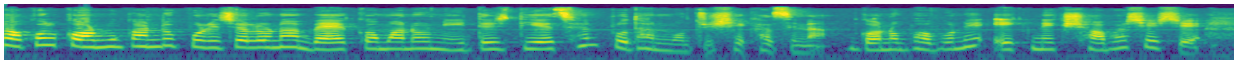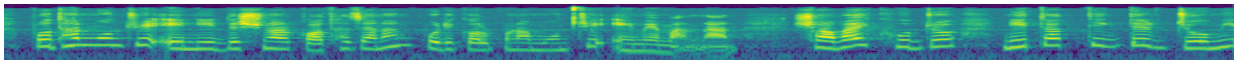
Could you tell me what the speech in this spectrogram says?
সকল কর্মকাণ্ড পরিচালনা ব্যয় কমানোর নির্দেশ দিয়েছেন প্রধানমন্ত্রী শেখ হাসিনা। গণভবনে একনেক সভা শেষে প্রধানমন্ত্রী এই নির্দেশনার কথা জানান পরিকল্পনা মন্ত্রী এম এ মান্নান। সবাই ক্ষুদ্র নৃতাত্ত্বিকদের জমি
